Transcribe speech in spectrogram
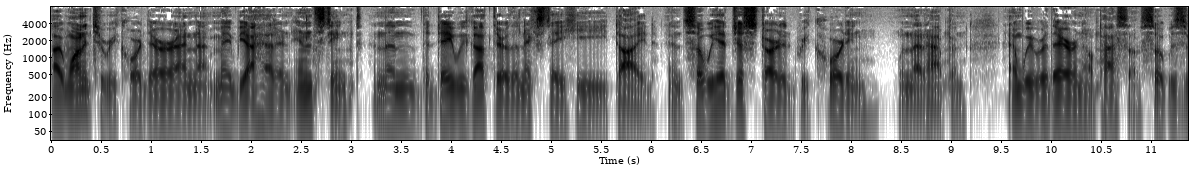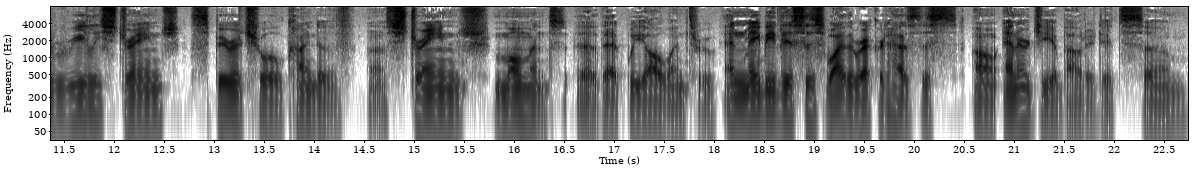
I wanted to record there and maybe I had an instinct. And then the day we got there, the next day he died. And so we had just started recording when that happened. And we were there in El Paso. So it was a really strange, spiritual kind of uh, strange moment uh, that we all went through. And maybe this is why the record has this uh, energy about it. It's um,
